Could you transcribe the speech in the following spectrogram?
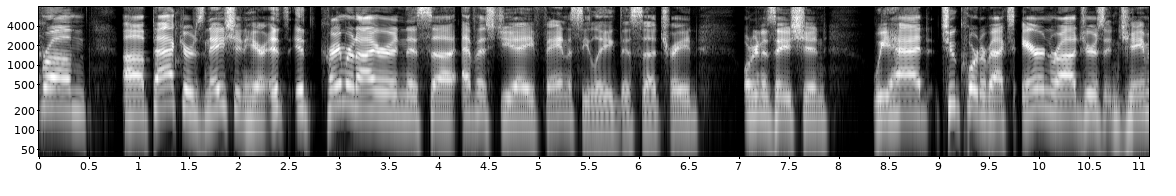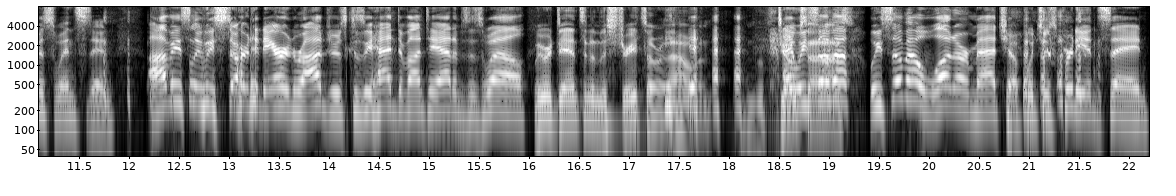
from uh, Packers Nation here. It's it. Kramer and I are in this uh, FSGA fantasy league, this uh, trade organization. We had two quarterbacks, Aaron Rodgers and Jameis Winston. Obviously, we started Aaron Rodgers because we had Davante Adams as well. We were dancing in the streets over that one. Jokes and we somehow us. we somehow won our matchup, which is pretty insane.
